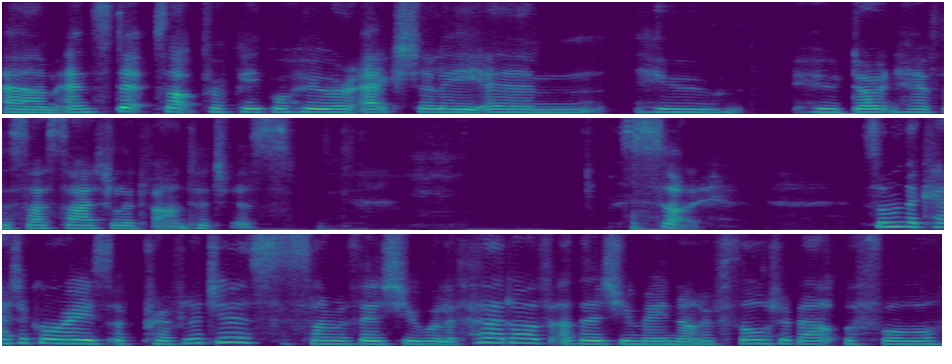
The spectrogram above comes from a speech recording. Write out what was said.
um, and steps up for people who are actually um, who who don't have the societal advantages. So some of the categories of privileges, some of those you will have heard of, others you may not have thought about before.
